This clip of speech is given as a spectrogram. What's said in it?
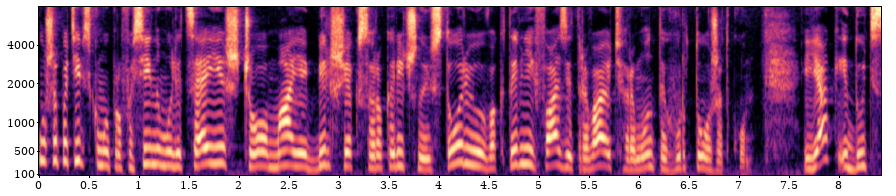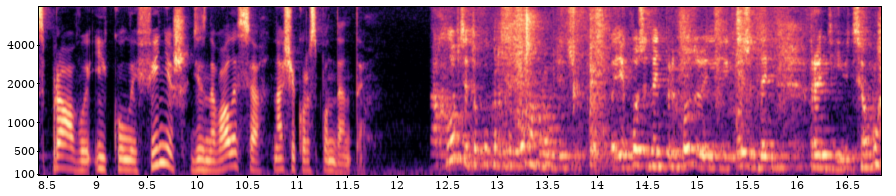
У Шепетівському професійному ліцеї, що має більш як 40-річну історію, в активній фазі тривають ремонти гуртожитку. Як ідуть справи і коли фініш, дізнавалися наші кореспонденти. А хлопці таку красоту нам роблять. Я кожен день приходжу і кожен день радію цьому.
